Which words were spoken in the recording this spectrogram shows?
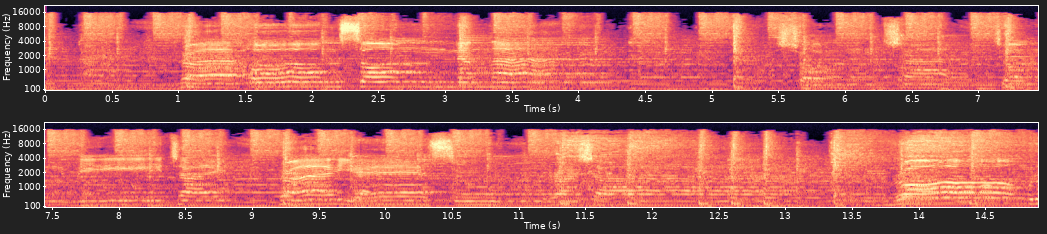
ต พระองค์ทรงนำมาชนชาติจงดีใจ พระเยซูราชา ร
